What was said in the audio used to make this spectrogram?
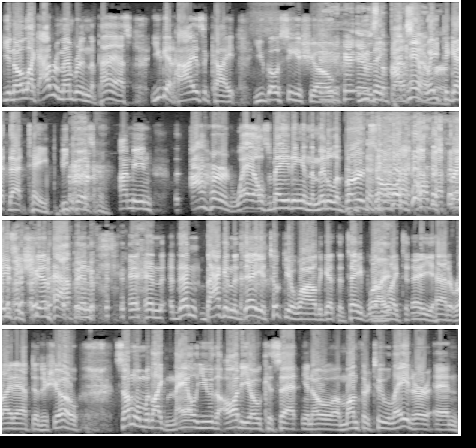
You know, like I remember in the past, you get high as a kite, you go see a show, you think I can't wait to get that tape because I mean, I heard whales mating in the middle of bird song, and all this crazy shit happened, and, and then back in the day, it took you a while to get the tape. wasn't Right. like today, you had it right after the show. Someone would like mail you the audio cassette, you know, a month or two later, and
